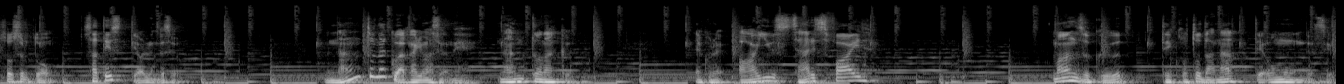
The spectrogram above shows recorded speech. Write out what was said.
そうすると「サティス」って言われるんですよ。なんとなくわかりますよね。なんとなく。これ「Are you satisfied?」満足ってことだなって思うんですよ。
